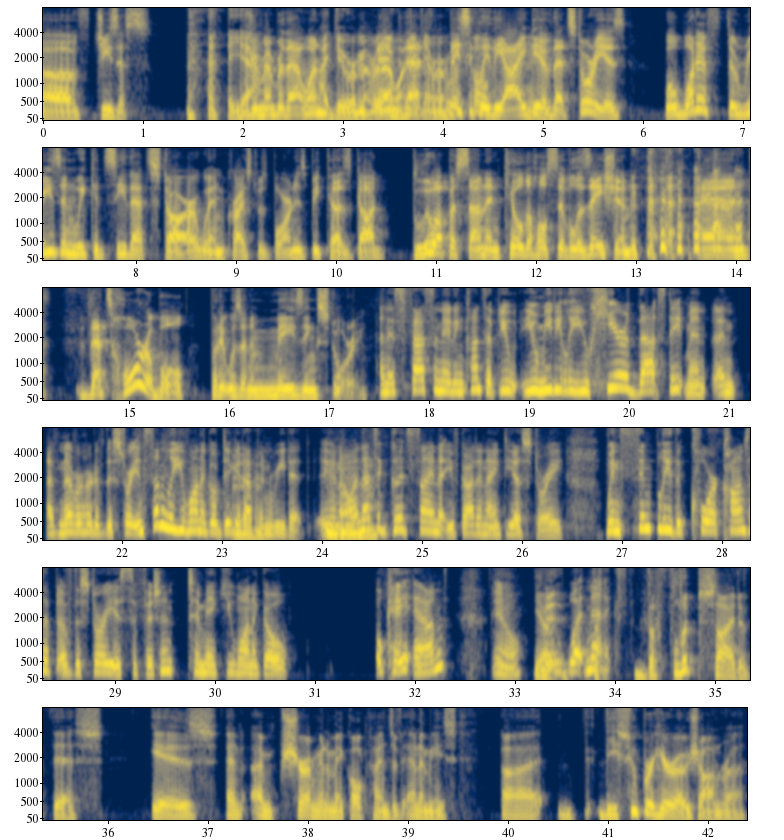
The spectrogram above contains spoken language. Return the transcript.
of Jesus. yeah. Do you remember that one? I do remember that and one. I can't remember basically the idea Mm-hmm. of that story is well, what if the reason we could see that star when Christ was born is because God blew up a sun and killed a whole civilization? and that's horrible, but it was an amazing story. and it's fascinating concept. You you immediately you hear that statement, and I've never heard of this story, and suddenly you want to go dig it up mm-hmm. and read it. You know, mm-hmm. and that's a good sign that you've got an idea story. When simply the core concept of the story is sufficient to make you want to go, okay, and you know, Yeah. what next? The flip side of this is, and I'm sure I'm going to make all kinds of enemies, uh, the superhero genre,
